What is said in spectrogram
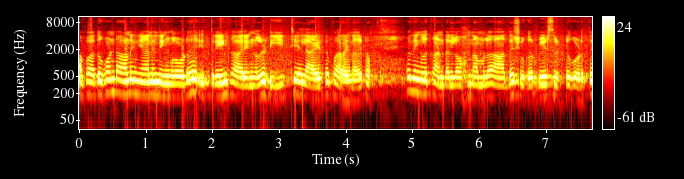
അപ്പോൾ അതുകൊണ്ടാണ് ഞാൻ നിങ്ങളോട് ഇത്രയും കാര്യങ്ങൾ ഡീറ്റെയിൽ ആയിട്ട് പറയുന്നത് കേട്ടോ. ഇപ്പോൾ നിങ്ങൾ കണ്ടല്ലോ നമ്മൾ ആദ്യം ഷുഗർ ബീഡ്സ് ഇട്ട് കൊടുത്ത്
